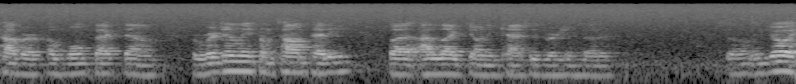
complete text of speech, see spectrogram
cover of Won't Back Down, originally from Tom Petty, but I like Johnny Cash's version better. So enjoy.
